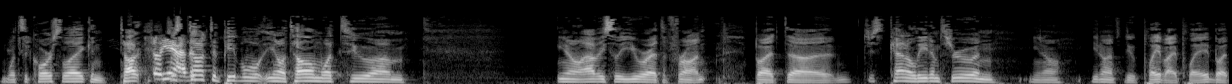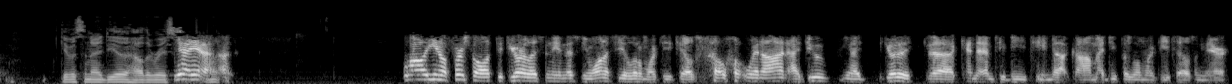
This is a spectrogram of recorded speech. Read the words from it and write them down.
What's the course like? And talk. So, yeah, just the- talk to people. You know, tell them what to. um You know, obviously you were at the front, but uh just kind of lead them through, and you know, you don't have to do play by play, but give us an idea how the race. Yeah, yeah. Uh, Well, you know, first of all, if you are listening to this and you want to see a little more details about what went on, I do, you know, go to uh, KendaMTBteam.com. I do put a little more details in there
